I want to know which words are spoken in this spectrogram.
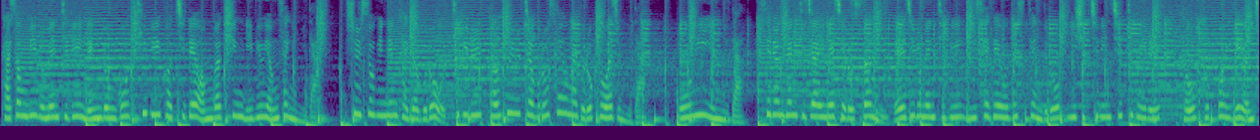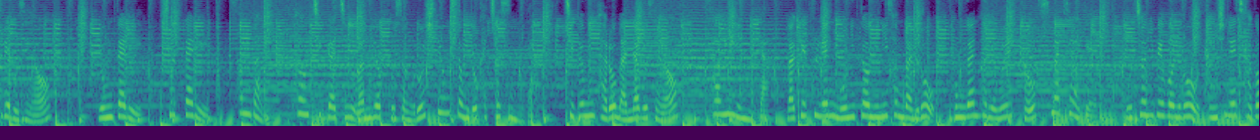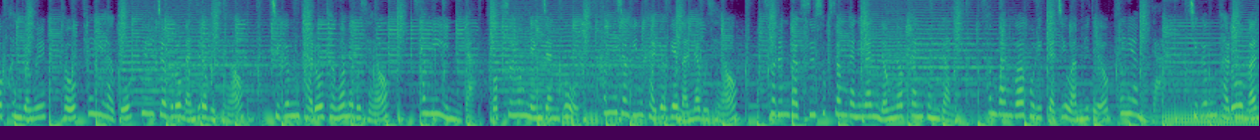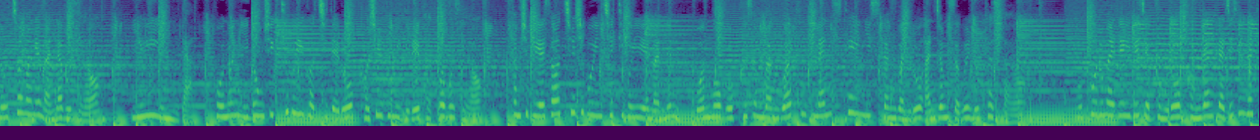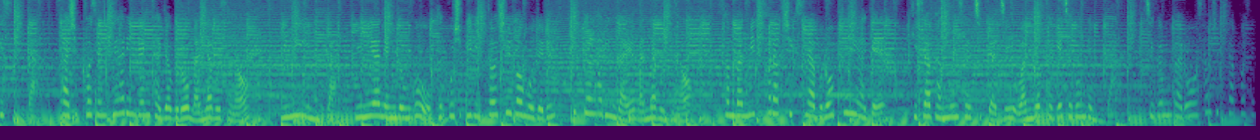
가성비 로맨TV 냉동고 TV 거치대 언박싱 리뷰 영상입니다. 실속 있는 가격으로 TV를 더 효율적으로 사용하도록 도와줍니다. 5위입니다. 세련된 디자인의 제로선 LG 로맨TV 2세대 오드 스탠드로 27인치 TV를 더욱 돋보이게 연출해보세요. 용다리, 숏다리, 선반, 파우치까지 완벽 구성으로 실용성도 갖췄습니다. 지금 바로 만나보세요. 4위입니다. 마켓플랜 모니터 미니 선반으로 공간 활용을 더욱 스마트하게 5,200원으로 당신의 작업 환경을 더욱 편리하고 효율적으로 만들어 보세요. 지금 바로 경험해 보세요. 3위입니다. 먹소용 냉장고 합리적인 가격에 만나보세요. 30박스 숙성 가능한 넉넉한 공간 선반과 고리까지 완비되어 편리합니다. 지금 바로 15,000원에 만나보세요. 2위입니다. 보는 이동식 TV 거치대로 거실 분위기를 바꿔보세요. 32에서 75인치 TV에 맞는 원목 오크 선반과 튼튼한 스테인리스 단관으로 안정성을 높였어요. 무포르말데이드 제품으로 건강까지 생각했습니다. 40% 할인된 가격으로 만나보세요. 2위입니다. 미니아 냉동고 191리터 실버 모델을 특별 할인가에 만나보세요. 선반 및 서랍식 수납으로 편리하게 기사 방문 설치까지 완벽하게 제공됩니다. 지금 바로 34%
